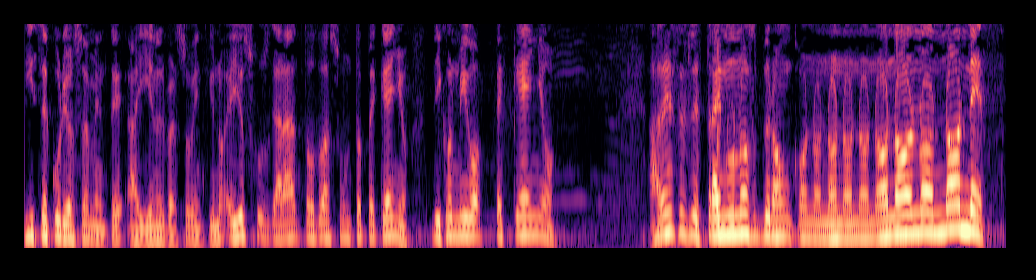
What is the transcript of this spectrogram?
Dice curiosamente ahí en el verso 21, ellos juzgarán todo asunto pequeño. Di conmigo, pequeño. A veces les traen unos broncos, no, no, no, no, no, no, no, nones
